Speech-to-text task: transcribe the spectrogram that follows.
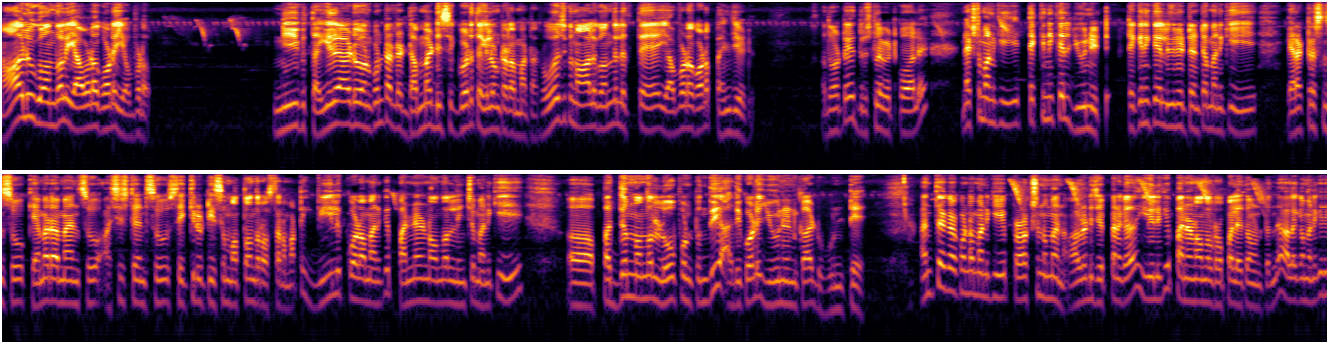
నాలుగు వందలు ఎవడో కూడా ఇవ్వడం. నీకు తగిలాడు అనుకుంటే అంటే డమ్మ డిసిక్ కూడా తగిలి ఉంటాడు అనమాట రోజుకి నాలుగు వందలు ఇస్తే ఎవడో కూడా పనిచేయడు అదొకటి దృష్టిలో పెట్టుకోవాలి. నెక్స్ట్ మనకి టెక్నికల్ యూనిట్ టెక్నికల్ యూనిట్ అంటే మనకి ఎలక్ట్రిషియన్స్ కెమెరామ్యాన్స్ అసిస్టెంట్స్ సెక్యూరిటీస్ మొత్తం అందరూ వస్తారన్నమాట. వీళ్ళకి కూడా మనకి పన్నెండు వందల నుంచి మనకి పద్దెనిమిది వందల లోపు ఉంటుంది. అది కూడా యూనియన్ కార్డు ఉంటే. అంతేకాకుండా మనకి ప్రొడక్షన్ ఉమెన్ ఆల్రెడీ చెప్పాను కదా వీళ్ళకి పన్నెండు వందల రూపాయలు అయితే ఉంటుంది. అలాగే మనకి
